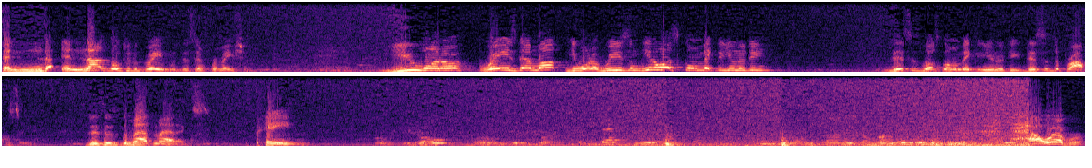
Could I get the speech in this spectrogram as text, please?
and, and not go to the grave with this information. You want to raise them up? You want to reason? You know what's going to make the unity? This is what's going to make the unity. This is the prophecy. This is the mathematics. Pain. However,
